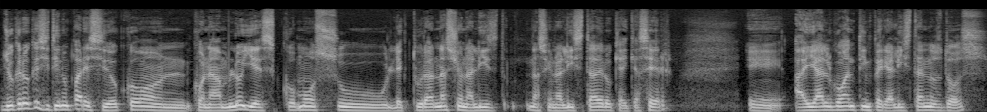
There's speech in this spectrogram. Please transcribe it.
Yo creo que sí tiene un parecido con, con AMLO y es como su lectura nacionalista, nacionalista de lo que hay que hacer. Eh, hay algo antiimperialista en los dos.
